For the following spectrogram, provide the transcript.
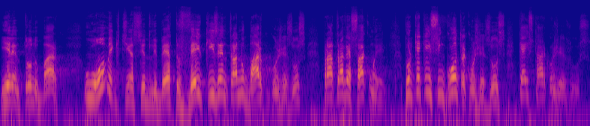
e ele entrou no barco. O homem que tinha sido liberto veio e quis entrar no barco com Jesus para atravessar com ele. Porque quem se encontra com Jesus quer estar com Jesus.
